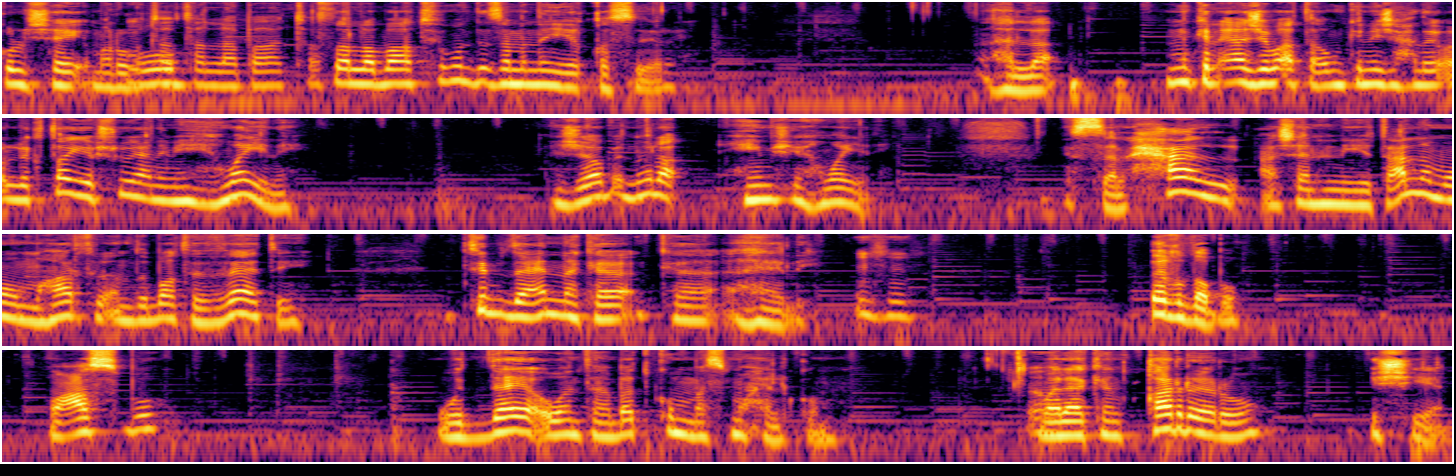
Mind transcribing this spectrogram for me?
كل شيء مرغوب متطلبات متطلبات في مدة زمنية قصيرة. هلا ممكن أجي وقتها ممكن يجي حدا يقول لك طيب شو يعني؟ هي هوينة. الجواب إنه لا هي مش هوينة. هسه الحل عشان يتعلموا مهارة الانضباط الذاتي بتبدأ عندنا ك... كأهالي. اغضبوا وعصبوا وتضايقوا وانت ما بدكم مسموح لكم. ولكن قرروا اشيين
